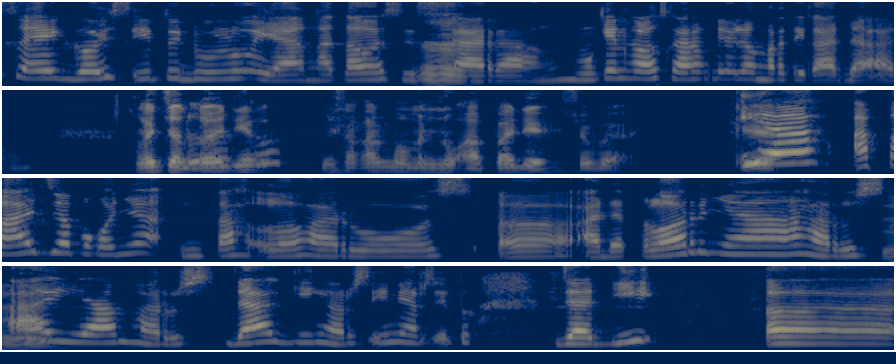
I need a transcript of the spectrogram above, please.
seegois itu dulu ya, nggak tahu sih Nah. sekarang. Mungkin kalau sekarang dia udah ngerti keadaan. Nggak contohnya Dulu dia tuh- misalkan mau menu apa deh coba. Kayak- Iya, apa aja pokoknya entah lo harus eh, ada telurnya, harus Hmm. ayam, harus daging, harus ini, harus itu. Jadi eh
